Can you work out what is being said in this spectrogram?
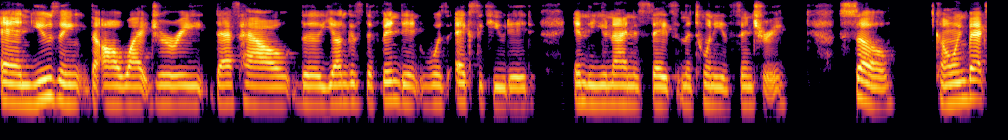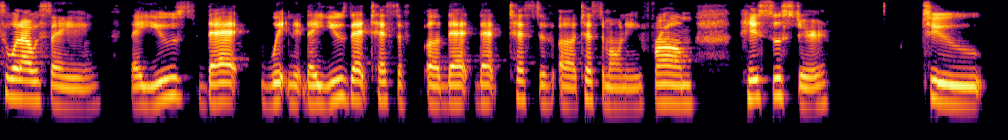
and using the all white jury. That's how the youngest defendant was executed in the United States in the 20th century. So, going back to what I was saying, they used that witness. They used that test of uh, that that test of, uh, testimony from his sister to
